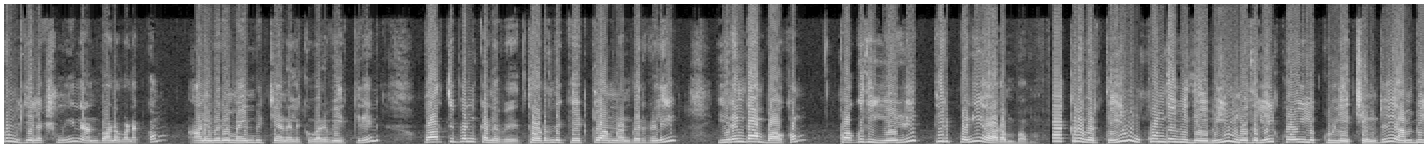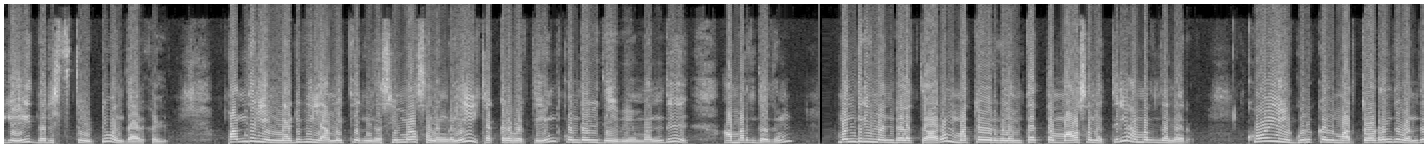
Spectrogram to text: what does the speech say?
அனைவருக்கும் விஜயலட்சுமியின் அன்பான வணக்கம். அனைவரும் மைன்பிட் சேனலுக்கு வரவேற்கிறேன். பார்த்திபன் கனவு தொடர்ந்து கேட்கலாம் நண்பர்களே. இரண்டாம் பாகம் பகுதி ஏழு திருப்பணி ஆரம்பம். சக்கரவர்த்தியும் குந்தவி தேவியும் முதலில் கோயிலுக்குள்ளே சென்று அம்பிகையை தரிசித்துவிட்டு வந்தார்கள். பந்தலின் நடுவில் அமைத்திருந்த சிம்மாசனங்களில் சக்கரவர்த்தியும் குந்தவி தேவியும் வந்து அமர்ந்ததும் மந்திரி மண்டலத்தாரும் மற்றவர்களும் தத்தம் ஆசனத்தில் அமர்ந்தனர். கோயில் குருக்கள்மார் தொடர்ந்து வந்து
